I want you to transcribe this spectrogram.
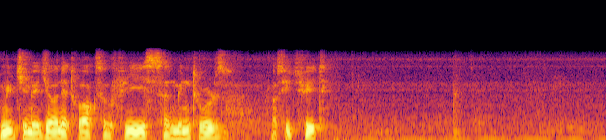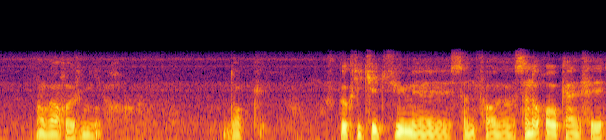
Multimédia, Networks, Office, Admin Tools, ainsi de suite. On va revenir. Donc, je peux cliquer dessus, mais ça n'aura aucun effet.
